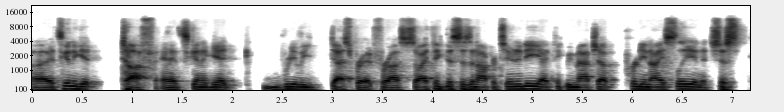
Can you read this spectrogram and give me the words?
uh, it's going to get tough and it's going to get really desperate for us. So I think this is an opportunity. I think we match up pretty nicely, and it's just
